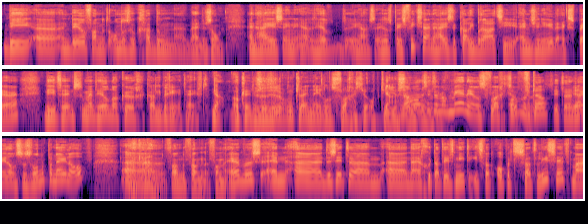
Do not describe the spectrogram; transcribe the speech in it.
die een deel van het onderzoek gaat doen bij de zon. En hij is in, heel, ja, heel specifiek zijn. Hij is de calibratie-engineer, de expert, die het instrument heel nauwkeurig gecalibreerd heeft. Ja, oké. Okay, dus er zit ook een klein Nederlands vlaggetje op die ja, Nou, er zitten nog meer Nederlandse vlaggetjes oh, op. Vertel. Er zitten ja. Nederlandse zonnepanelen op. Uh, van, van, van Airbus. En uh, er zit, uh, nou ja, goed, dat is niet iets wat op het satelliet zit. Maar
